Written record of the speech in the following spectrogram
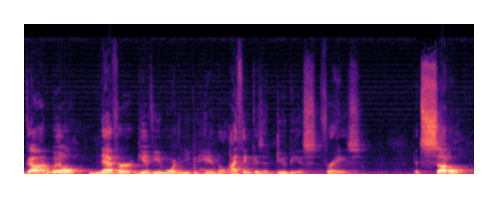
God will never give you more than you can handle, I think is a dubious phrase. It's subtle,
